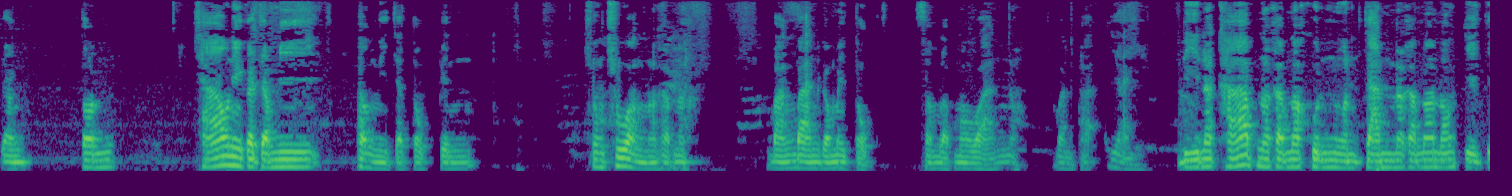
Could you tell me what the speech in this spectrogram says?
อย่างตอนเช้านี่ก็จะมีช่องนี้จะตกเป็นช่วงๆนะครับเนาะบางบ้านก็ไม่ตกสำหรับเมื่อวานเนาะ วันพระใหญ่ ดีนะครับนะครับเนาะคุณนวลจันทร์นะครับเนาะน้องเจเจ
